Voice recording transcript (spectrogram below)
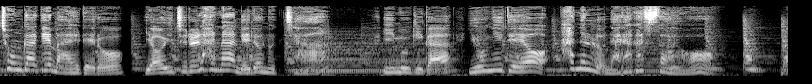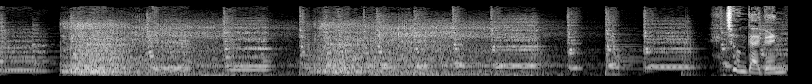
총각의 말대로 여의주를 하나 내려놓자 이무기가 용이 되어 하늘로 날아갔어요. 총각은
